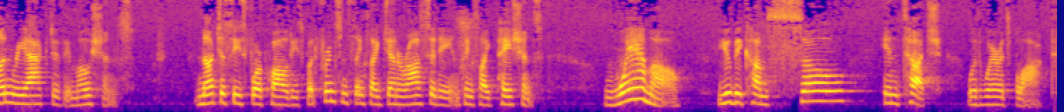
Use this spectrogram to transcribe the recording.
unreactive emotions, not just these four qualities, but for instance things like generosity and things like patience, whammo, you become so in touch with where it's blocked.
